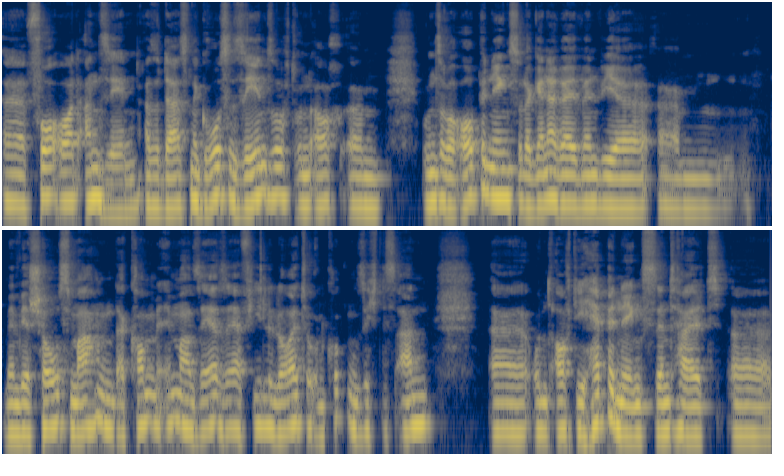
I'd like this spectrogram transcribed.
äh, vor Ort ansehen. Also da ist eine große Sehnsucht und auch ähm, unsere Openings oder generell, wenn wir ähm, wenn wir Shows machen, da kommen immer sehr, sehr viele Leute und gucken sich das an. Äh, und auch die Happenings sind halt äh,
